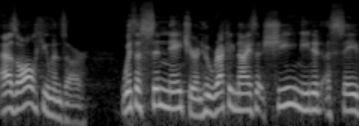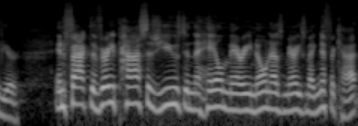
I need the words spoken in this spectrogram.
as all humans are, with a sin nature and who recognized that she needed a Savior. In fact, the very passage used in the Hail Mary, known as Mary's Magnificat,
